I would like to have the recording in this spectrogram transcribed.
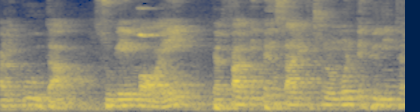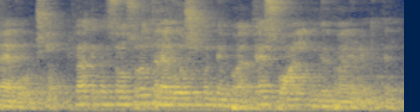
arguta su Game Boy per farvi pensare che ci sono molte più di tre voci. Ricordate che sono solo tre voci contemporanee, tre suoni contemporaneamente.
